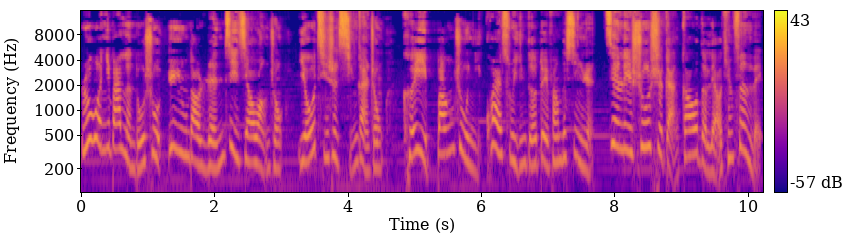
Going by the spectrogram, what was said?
如果你把冷读术运用到人际交往中，尤其是情感中，可以帮助你快速赢得对方的信任，建立舒适感高的聊天氛围。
